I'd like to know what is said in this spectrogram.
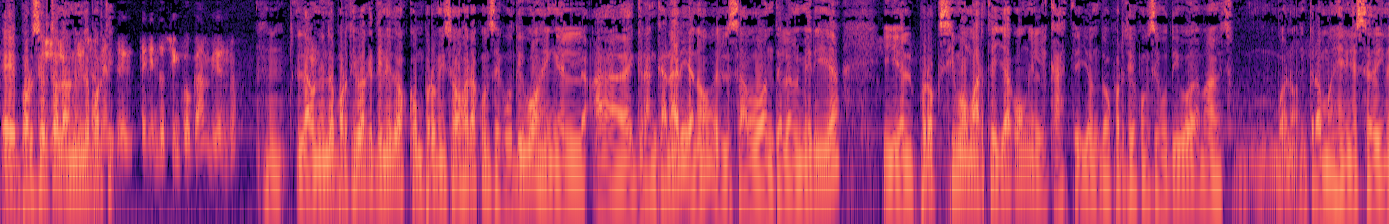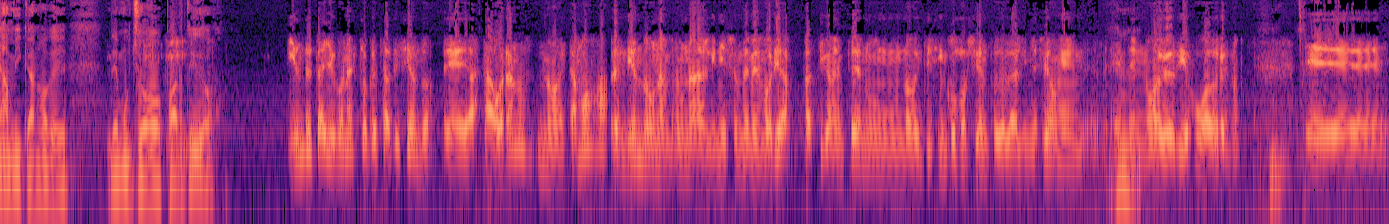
Eh, por cierto, la Unión Deportiva... Teniendo cinco cambios, ¿no? La Unión Deportiva que tiene dos compromisos ahora consecutivos en el Gran Canaria, ¿no? El sábado ante la Almería y el próximo martes ya con el Castellón. Dos partidos consecutivos, además, bueno, entramos en esa dinámica, ¿no? De, de muchos partidos. Y un detalle con esto que estás diciendo, eh, hasta ahora nos, nos, estamos aprendiendo una, una, alineación de memoria prácticamente en un 95% de la alineación, en, en, 9 o 10 jugadores, ¿no? Eh,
